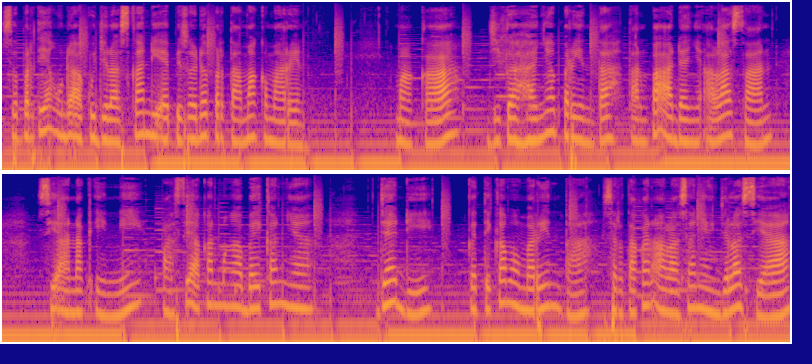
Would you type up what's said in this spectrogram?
seperti yang udah aku jelaskan di episode pertama kemarin. Maka, jika hanya perintah tanpa adanya alasan, si anak ini pasti akan mengabaikannya. Jadi, ketika memerintah, sertakan alasan yang jelas ya.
